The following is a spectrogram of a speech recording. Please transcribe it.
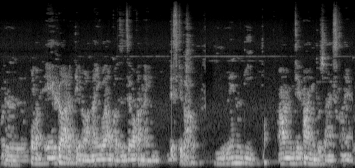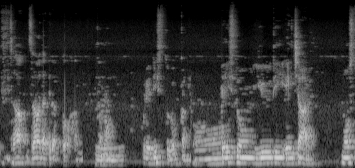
うん。この AFR っていうのは何語なのか全然わかんないんですけど、UND、undefined じゃないですかね。ザ、ザだけだと、うん。これリストどっかに。based on UDHR, most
